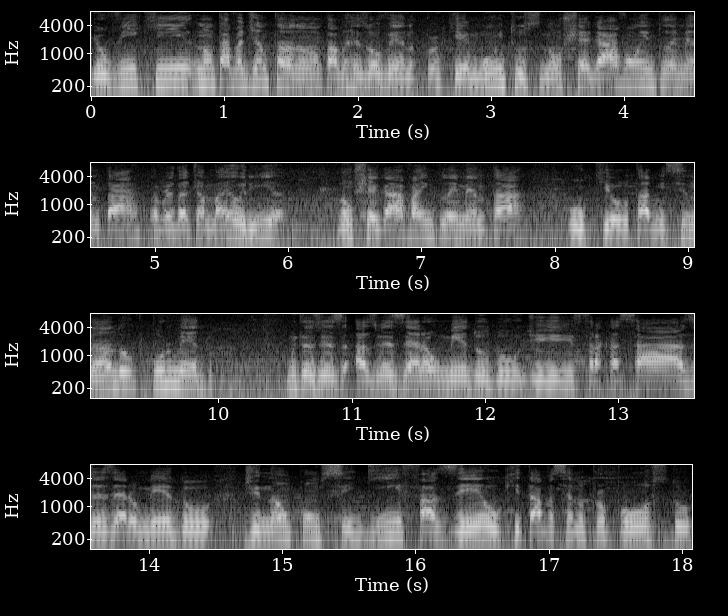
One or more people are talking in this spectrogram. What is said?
eu vi que não estava adiantando, não estava resolvendo, porque muitos não chegavam a implementar, na verdade a maioria não chegava a implementar o que eu estava ensinando por medo. Muitas vezes, às vezes era o medo do, de fracassar, às vezes era o medo de não conseguir fazer o que estava sendo proposto,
